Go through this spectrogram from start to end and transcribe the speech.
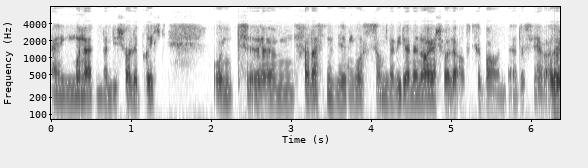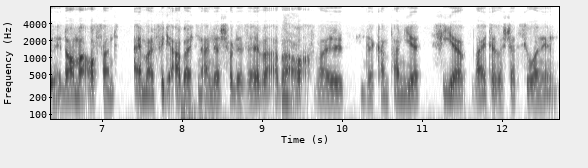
einigen Monaten dann die Scholle bricht und ähm, verlassen werden muss, um dann wieder eine neue Scholle aufzubauen. Das wäre also ein enormer Aufwand. Einmal für die Arbeiten an der Scholle selber, aber ja. auch, weil in der Kampagne vier weitere Stationen in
